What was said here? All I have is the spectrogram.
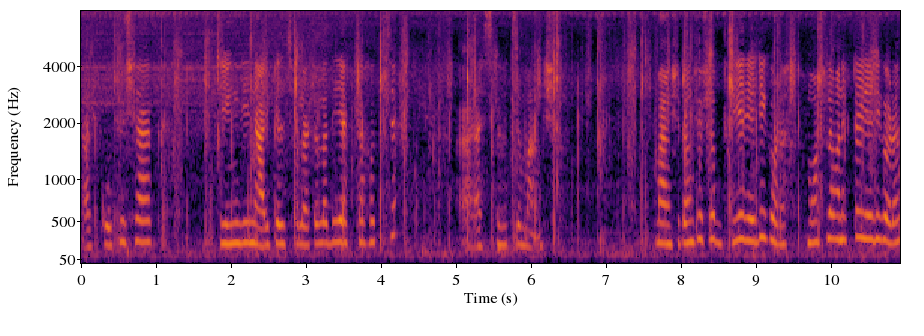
আর কচু শাক, চিংড়ি, নারকেল, ছোলা টোলা দিয়ে একটা হচ্ছে। আর আজকে হচ্ছে মাংস। মাংস টাংস সব ধুয়ে রেডি করা। মশলা অনেকটাই রেডি করা।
